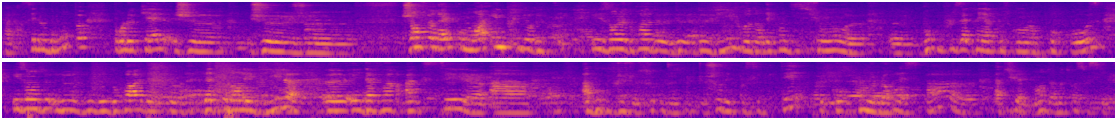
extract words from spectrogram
Voilà, c'est le groupe pour lequel je, je, j'en ferai pour moi une priorité. Ils ont le droit de, vivre dans des conditions euh, euh, beaucoup plus agréables que ce qu'on leur propose. Ils ont le, droit d'être dans les villes euh, et d'avoir accès à, beaucoup plus de, choses et de possibilités qu'on ne leur laisse pas actuellement dans notre société.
